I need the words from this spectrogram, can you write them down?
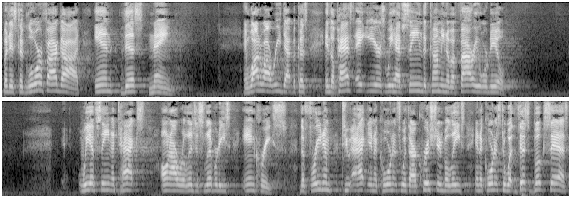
but is to glorify God in this name. And why do I read that? Because in the past eight years, we have seen the coming of a fiery ordeal. We have seen attacks on our religious liberties increase the freedom to act in accordance with our Christian beliefs, in accordance to what this book says,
